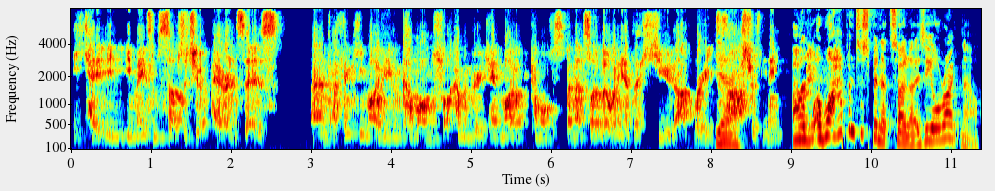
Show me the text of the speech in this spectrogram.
he came, he made some substitute appearances and I think he might have even come on. For, I can't remember. He came, might have come on for Spinazzola when he had the huge, that really disastrous yeah. knee. Oh, what happened to Spinazzola? Is he all right now?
